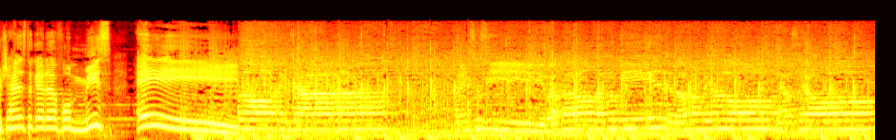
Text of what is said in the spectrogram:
Put your hands together for Miss A. Hello，大家，欢迎出席，Welcome Welcome in Welcome in Hello，你好，Hello。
